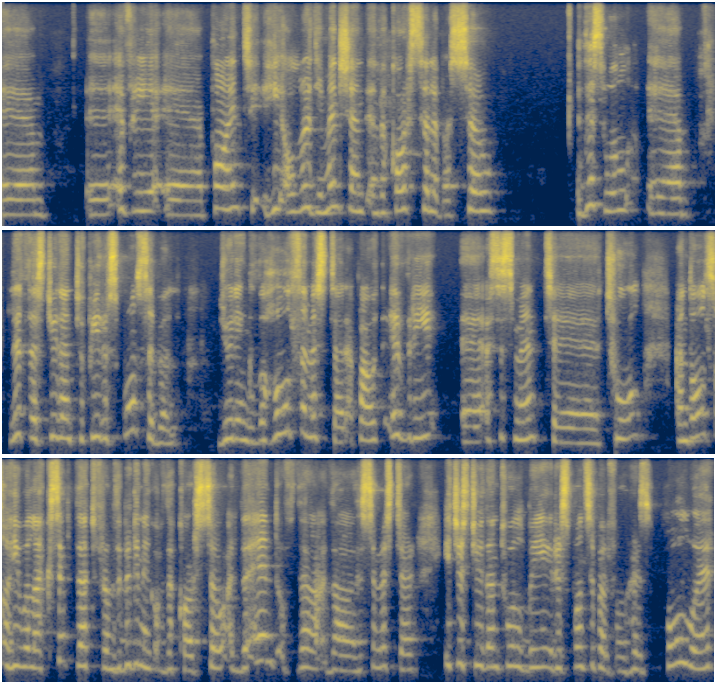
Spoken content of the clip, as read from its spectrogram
um, uh, every uh, point he already mentioned in the course syllabus. So this will let the student to be responsible during the whole semester about every uh, assessment uh, tool. And also he will accept that from the beginning of the course. So at the end of the, the semester each student will be responsible for his whole work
